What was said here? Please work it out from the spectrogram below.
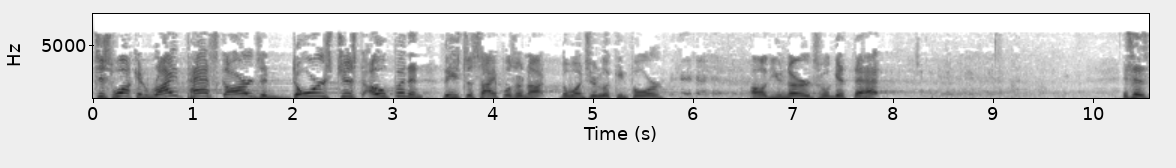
Just walking right past guards and doors just open and these disciples are not the ones you're looking for. All you nerds will get that. It says,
